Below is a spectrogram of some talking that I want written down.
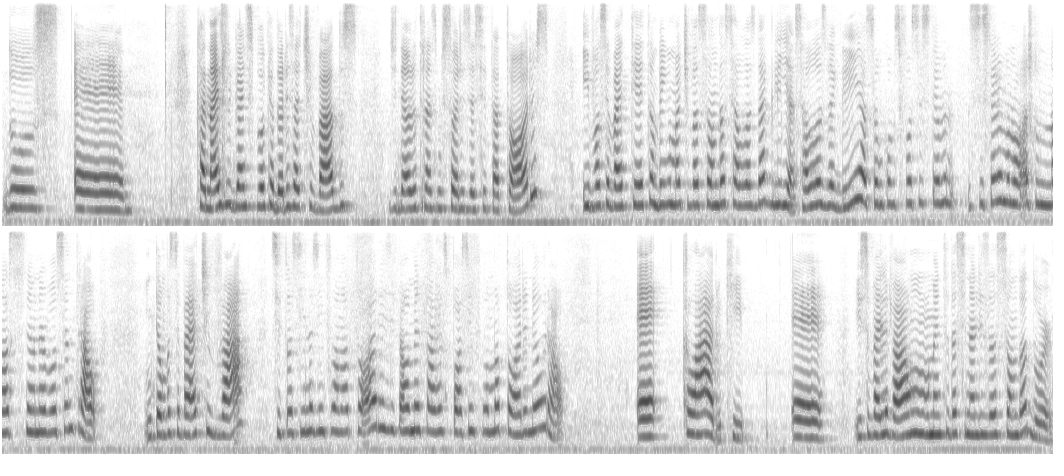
dos é, canais ligantes bloqueadores ativados de neurotransmissores excitatórios e você vai ter também uma ativação das células da glia. As células da glia são como se fosse o sistema, sistema imunológico do nosso sistema nervoso central. Então, você vai ativar citocinas inflamatórias e vai aumentar a resposta inflamatória neural. É claro que é, isso vai levar a um aumento da sinalização da dor.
